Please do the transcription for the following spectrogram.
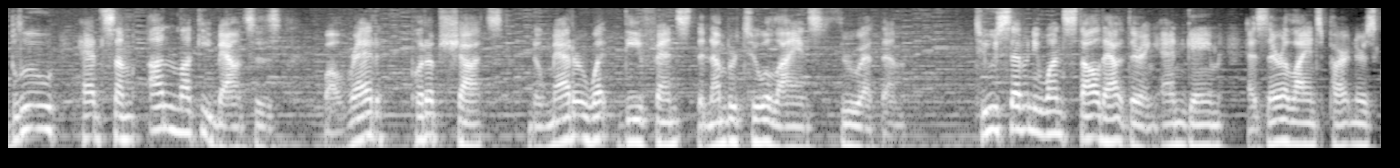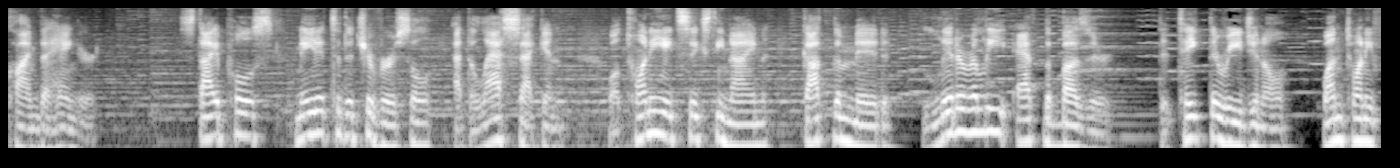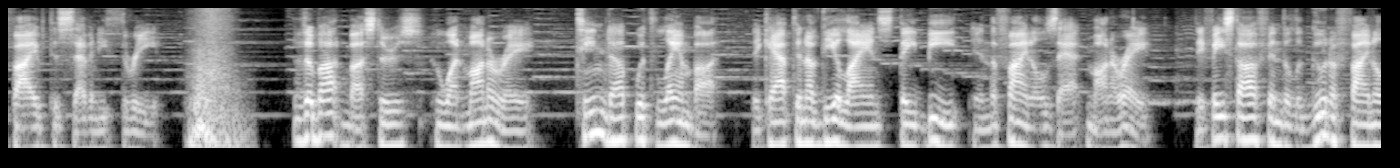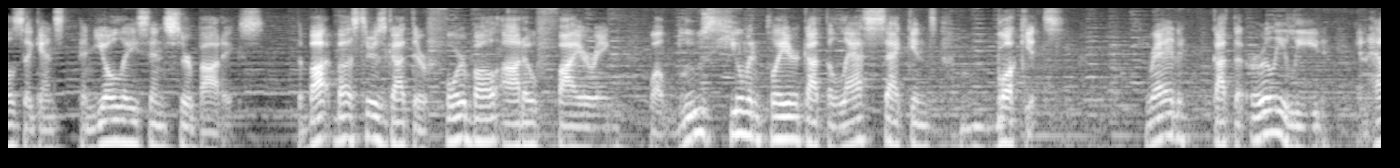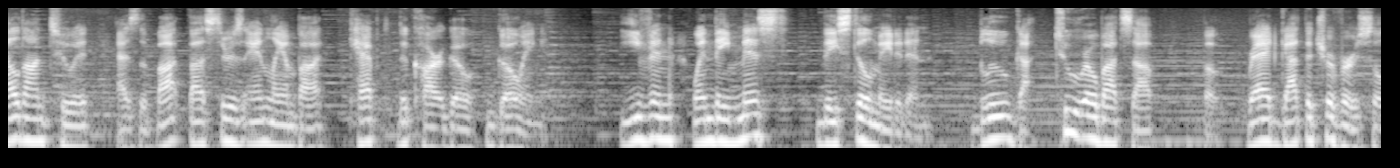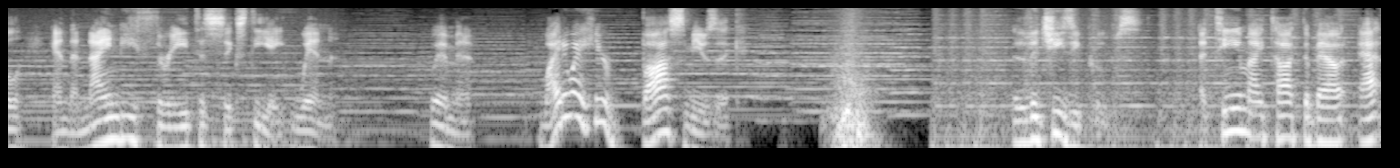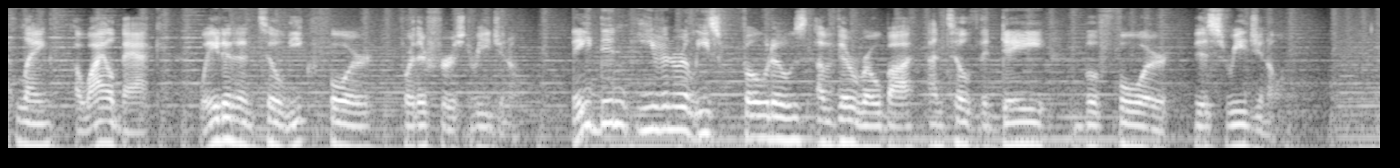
Blue had some unlucky bounces, while Red put up shots no matter what defense the number 2 Alliance threw at them. 271 stalled out during endgame as their Alliance partners climbed the hangar. StuyPulse made it to the traversal at the last second, while 2869 got the mid literally at the buzzer to take the regional 125 to 73. The Botbusters, who won Monterrey, teamed up with Lambot, the captain of the alliance they beat in the finals at Monterrey. They faced off in the Laguna finals against Penoles and Serbotics. The Botbusters got their four ball auto firing, while Blue's human player got the last second bucket. Red got the early lead and held on to it as the Botbusters and Lambot kept the cargo going. Even when they missed, they still made it in. Blue got two robots up, but Red got the traversal and the 93 to 68 win. Wait a minute. Why do I hear boss music? The Cheesy Poofs, a team I talked about at length a while back, waited until week 4 for their first regional. They didn't even release photos of their robot until the day before this regional.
